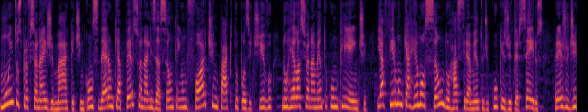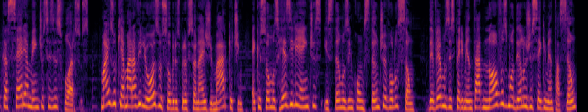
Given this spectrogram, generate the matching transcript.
Muitos profissionais de marketing consideram que a personalização tem um forte impacto positivo no relacionamento com o cliente e afirmam que a remoção do rastreamento de cookies de terceiros prejudica seriamente esses esforços. Mas o que é maravilhoso sobre os profissionais de marketing é que somos resilientes e estamos em constante evolução. Devemos experimentar novos modelos de segmentação,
